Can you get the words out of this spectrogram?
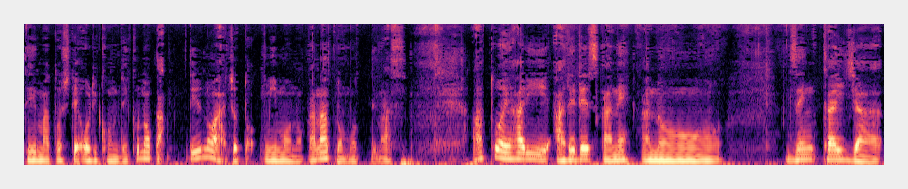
テーマとして織り込んでいくのかっていうのはちょっと見ものかなと思ってます。あとはやはり、あれですかね、あのー前回じゃ、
